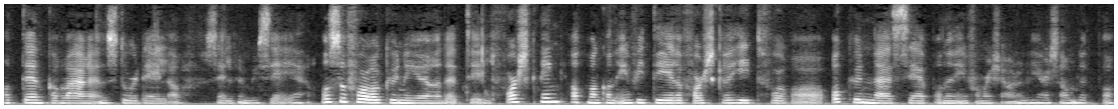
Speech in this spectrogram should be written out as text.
at den kan være en stor del av selve museet. Også for å kunne gjøre det til forskning, at man kan invitere forskere hit for å, å kunne se på den informasjonen vi har samlet på.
